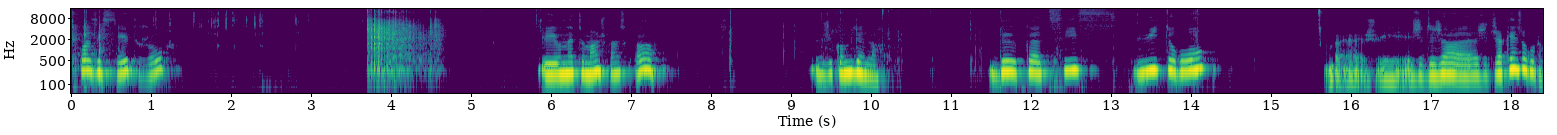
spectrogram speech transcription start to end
trois essais toujours. Et honnêtement, je pense que... Oh J'ai combien là? 2, 4, 6, 8 euros. Ben, j'ai déjà, déjà 15 euros là.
